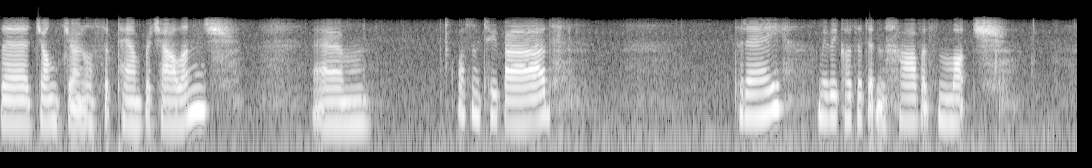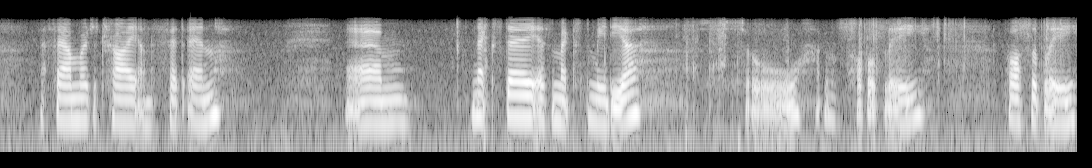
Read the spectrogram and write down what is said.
the Junk Journal September Challenge. Um, wasn't too bad today, maybe because I didn't have as much ephemera to try and fit in. Um, Next day is mixed media, so I will probably, possibly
